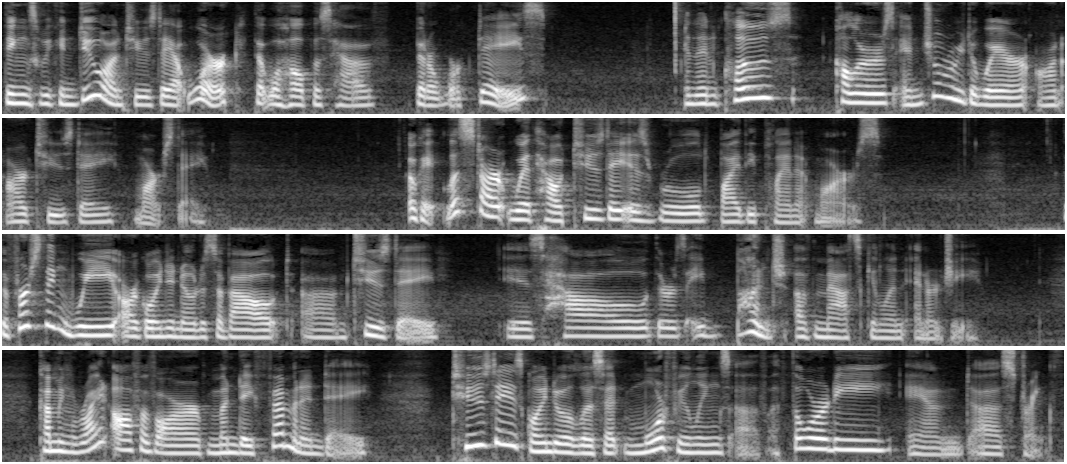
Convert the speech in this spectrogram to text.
things we can do on Tuesday at work that will help us have better work days, and then clothes, colors, and jewelry to wear on our Tuesday, Mars Day. Okay, let's start with how Tuesday is ruled by the planet Mars. The first thing we are going to notice about um, Tuesday is how there's a bunch of masculine energy. Coming right off of our Monday feminine day, Tuesday is going to elicit more feelings of authority and uh, strength.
